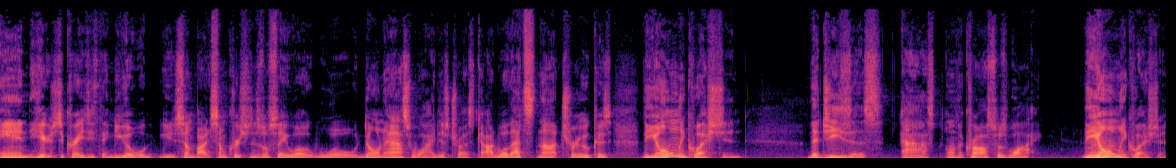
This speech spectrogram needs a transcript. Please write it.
And here's the crazy thing: you go, well, you, somebody, some Christians will say, well, well, don't ask why, just trust God. Well, that's not true because the only question that Jesus asked on the cross was why. The right. only question,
